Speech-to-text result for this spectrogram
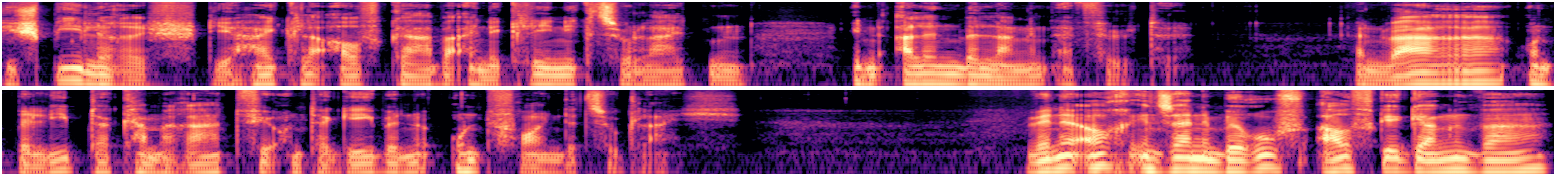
die spielerisch die heikle Aufgabe, eine Klinik zu leiten, in allen Belangen erfüllte. Ein wahrer und beliebter Kamerad für Untergebene und Freunde zugleich. Wenn er auch in seinem Beruf aufgegangen war,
